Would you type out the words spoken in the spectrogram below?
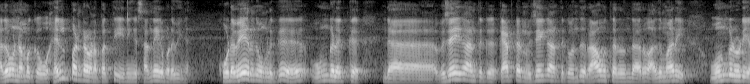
அதுவும் நமக்கு ஹெல்ப் பண்ணுறவனை பற்றி நீங்கள் சந்தேகப்படுவீங்க. கூடவே இருந்து உங்களுக்கு உங்களுக்கு இந்த விஜயகாந்துக்கு கேப்டன் விஜயகாந்துக்கு வந்து ராவுத்தர் இருந்தாரோ அது மாதிரி உங்களுடைய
